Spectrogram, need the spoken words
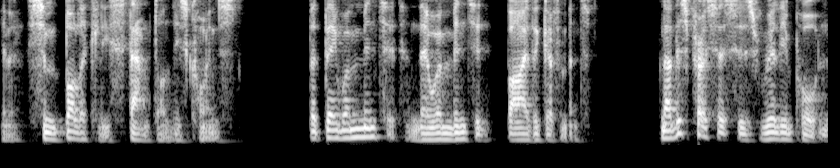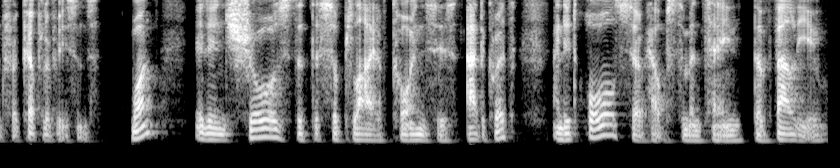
you know, symbolically stamped on these coins. But they were minted, and they were minted by the government. Now, this process is really important for a couple of reasons. One, it ensures that the supply of coins is adequate, and it also helps to maintain the value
